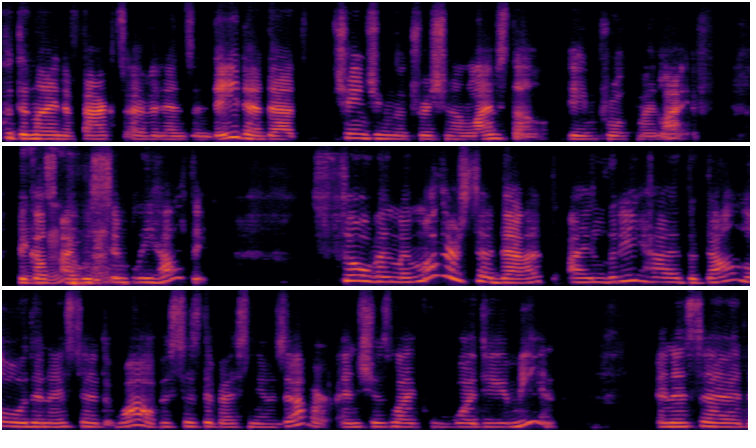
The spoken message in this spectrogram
could deny the facts, evidence, and data that changing nutrition and lifestyle improved my life because mm-hmm. I was simply healthy. So when my mother said that, I literally had the download and I said, wow, this is the best news ever. And she's like, what do you mean? And I said,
